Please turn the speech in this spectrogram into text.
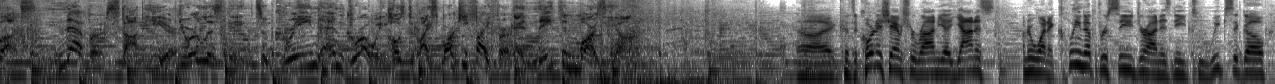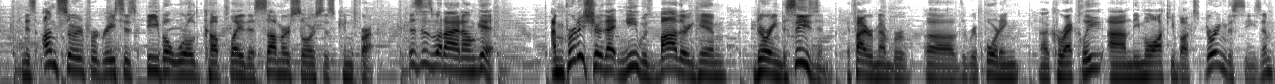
Bucks never stop here. You're listening to Green and Growing, hosted by Sparky Fifer and Nathan Marzion. Because uh, according to Shams Charania, Giannis underwent a cleanup procedure on his knee two weeks ago and is uncertain for Greece's FIBA World Cup play this summer, sources confirm. This is what I don't get. I'm pretty sure that knee was bothering him during the season, if I remember uh, the reporting uh, correctly on the Milwaukee Bucks during the season.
